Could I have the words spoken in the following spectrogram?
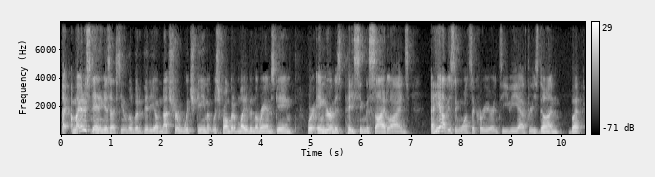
I, my understanding is I've seen a little bit of video. I'm not sure which game it was from, but it might have been the Rams game where Ingram is pacing the sidelines, and he obviously wants a career in TV after he's done. But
